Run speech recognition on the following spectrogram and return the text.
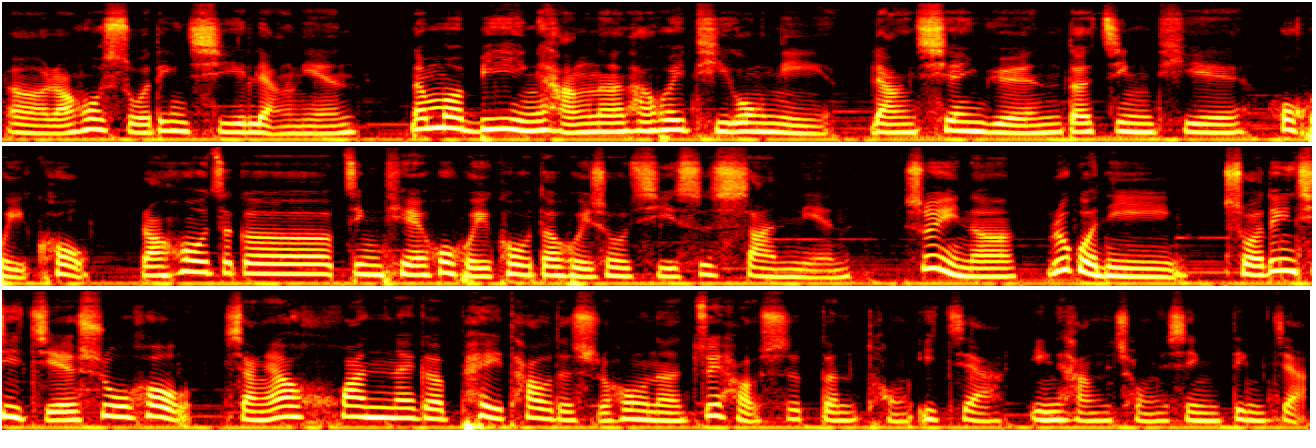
呃，然后锁定期两年，那么 B 银行呢，它会提供你两千元的津贴或回扣，然后这个津贴或回扣的回收期是三年。所以呢，如果你锁定期结束后想要换那个配套的时候呢，最好是跟同一家银行重新定价。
